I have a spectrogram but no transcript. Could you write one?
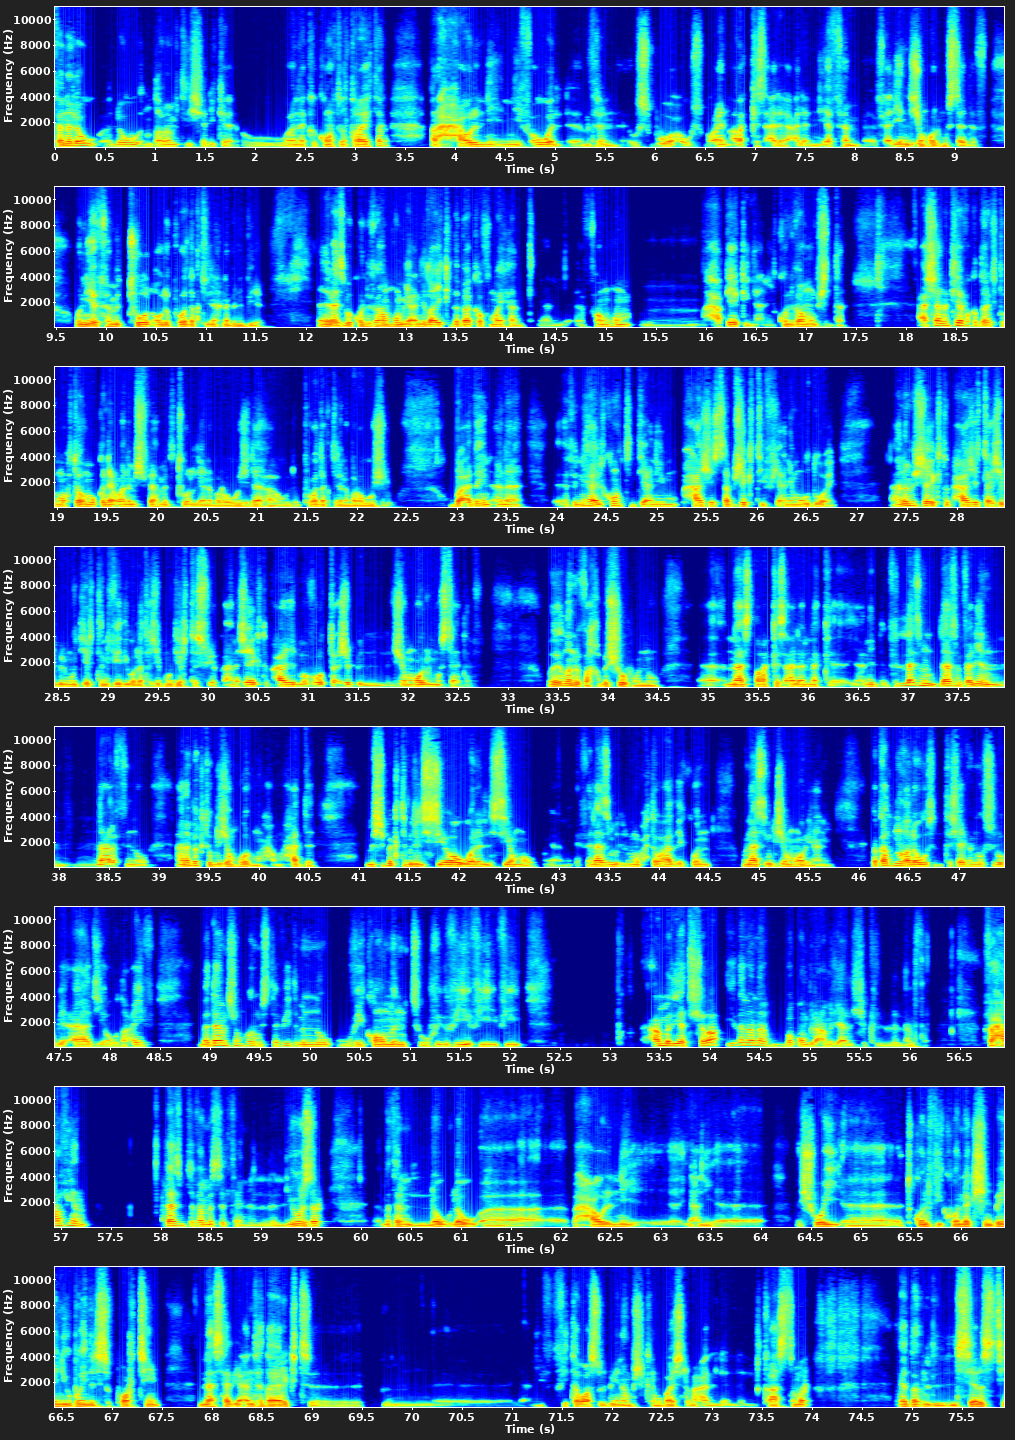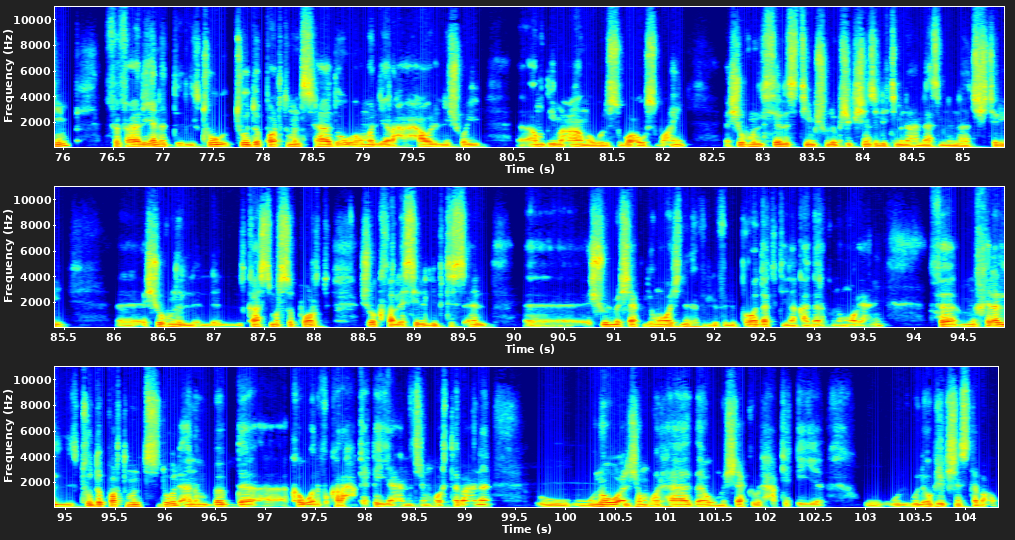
فأنا لو لو انضممت لشركة وأنا ك content writer راح أحاول إني إني في أول مثلا أسبوع أو أسبوعين أركز على على إني أفهم فعليا الجمهور المستهدف وإني أفهم ال tool أو ال product اللي إحنا بنبيع. يعني لازم أكون فاهمهم يعني like the back of my hand يعني أفهمهم حقيقي يعني يكون فاهمهم جدا. عشان كيف أقدر أكتب محتوى مقنع وأنا مش فاهم ال tool اللي أنا بروج لها أو ال product اللي أنا بروج له. وبعدين أنا في النهاية ال content يعني حاجة subjective يعني موضوعي. أنا مش جاي أكتب حاجة تعجب المدير التنفيذي ولا تعجب مدير التسويق. أنا جاي أكتب حاجة المفروض تعجب الجمهور المستهدف. وأيضا الفخ بشوفه إنه الناس تركز على إنك يعني لازم لازم فعليا نعرف إنه أنا بكتب لجمهور محدد. مش بكتب لل CEO ولا لل CMO يعني فلازم المحتوى هذا يكون مناسب للجمهور يعني. بغض النظر لو أنت شايف إنه أسلوبي عادي أو ضعيف ما دام الجمهور مستفيد منه وفي comment وفي في في في عمليات شراء اذا أنا بقوم بالعملية على الشكل الأمثل. فحرفيا لازم تفهم مسألتين ال user مثلا لو لو آه بحاول إني يعني آه شوي آه تكون في connection بيني وبين ال support team الناس هذه عندها direct يعني في تواصل بينهم بشكل مباشر مع ال customer أيضا ال sales team ففعليا ال two two departments هادو هم اللي راح أحاول إني شوي أمضي معاهم أول أسبوع أو أسبوعين. أشوف من ال sales team شو ال objections اللي تمنع الناس من إنها تشتري. أشوف من ال customer support شو أكثر الأسئلة اللي بتسأل شو المشاكل اللي هم واجدينها في ال product إلى ذلك من الأمور يعني. فمن خلال ال two departments دول أنا ببدأ أكون فكرة حقيقية عن الجمهور تبعنا ونوع الجمهور هذا ومشاكله الحقيقية وال objections تبعه.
